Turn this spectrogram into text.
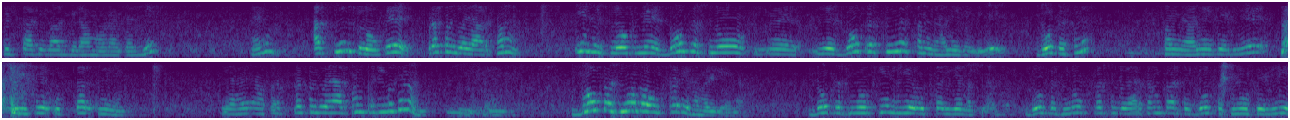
कृष्णा के बाद विराम होना चाहिए, है ना? अस्मिन श्लोके प्रश्न द्वयार्थम इस श्लोक में दो प्रश्नों ये दो प्रश्न समझाने के लिए, दो प्रश्न समझाने के लिए इनके उत्तर क्या है यहाँ पर? प्रश्न द्वयार्थम प्रतिवचनम दो प्रश्नों का उत्तर समझ लेना दो प्रश्नों के लिए उत्तर ये मतलब है। दो प्रश्नों प्रश्न व्यार्थम करते दो प्रश्नों के लिए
